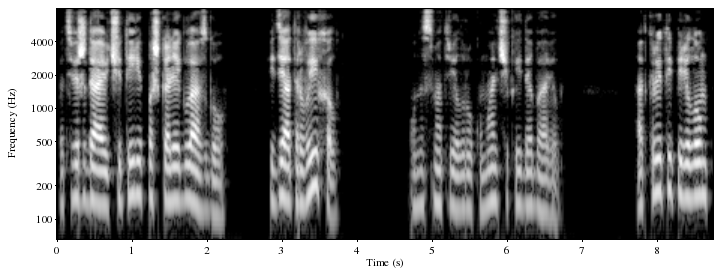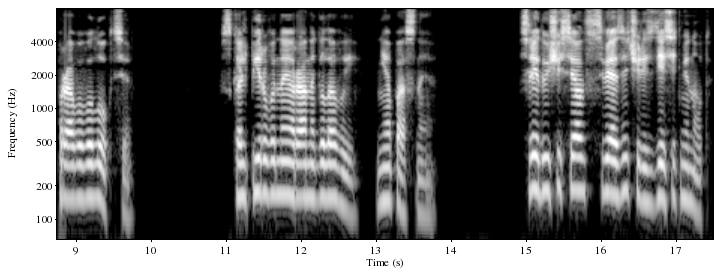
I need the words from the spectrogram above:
«Подтверждаю, четыре по шкале Глазго. Педиатр выехал?» Он осмотрел руку мальчика и добавил. «Открытый перелом правого локтя. Скальпированная рана головы, не опасная. Следующий сеанс связи через десять минут».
